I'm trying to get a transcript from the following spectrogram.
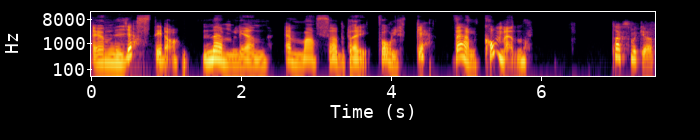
en gäst idag, nämligen Emma Söderberg Wolke. Välkommen! Tack så mycket.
